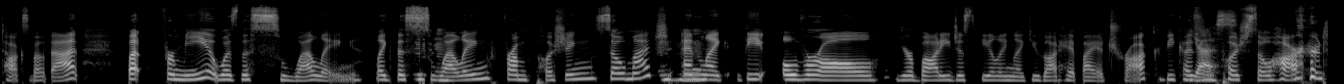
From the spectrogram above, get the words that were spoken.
talks about that. For me, it was the swelling, like the Mhm. swelling from pushing so much Mhm. and like the overall, your body just feeling like you got hit by a truck because Yes. you pushed so hard.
